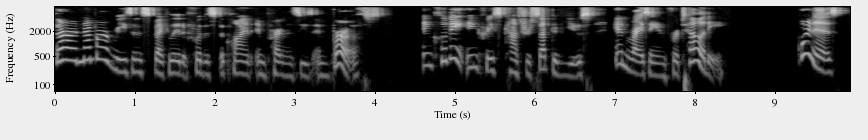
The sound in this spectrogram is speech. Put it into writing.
There are a number of reasons speculated for this decline in pregnancies and births, including increased contraceptive use and rising infertility. Point is,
